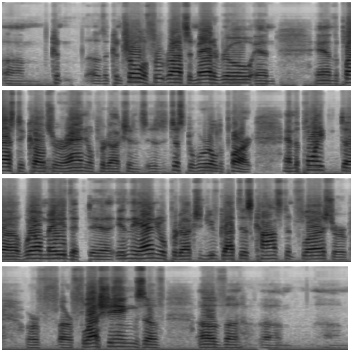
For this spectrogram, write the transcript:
um, uh, the control of fruit rots in matted row, and and the plastic culture or annual productions is just a world apart. And the point uh, well made that uh, in the annual production you've got this constant flush or or, or flushings of of uh, um, um,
